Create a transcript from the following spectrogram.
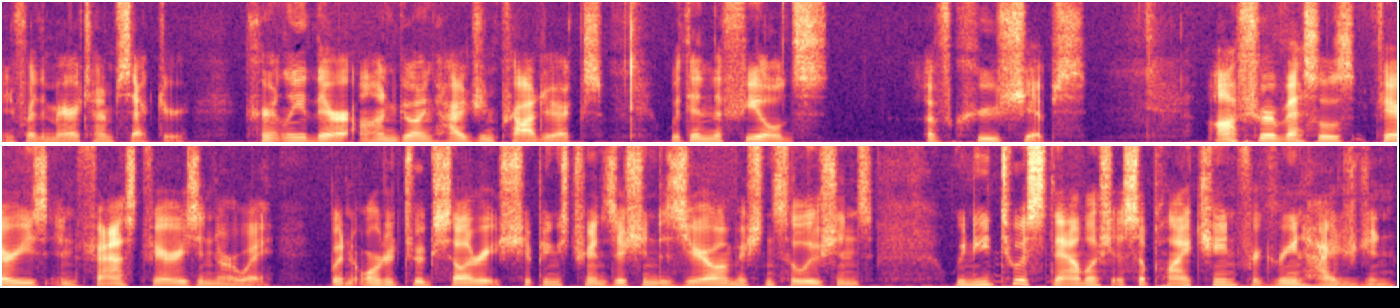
and for the maritime sector. Currently, there are ongoing hydrogen projects within the fields of cruise ships, offshore vessels, ferries, and fast ferries in Norway. But in order to accelerate shipping's transition to zero emission solutions, we need to establish a supply chain for green hydrogen.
